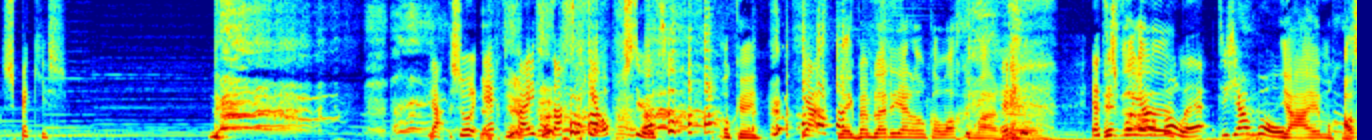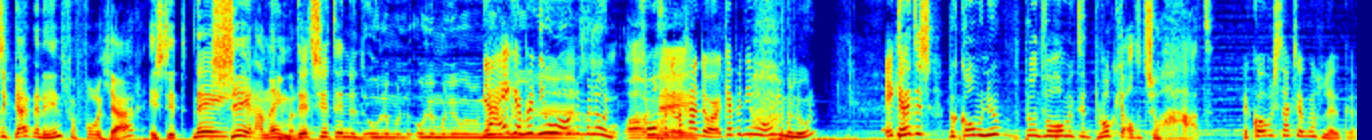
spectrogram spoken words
spekjes. ja, sorry, echt 85 keer opgestuurd. Oké. Ja, ik ben blij dat jij er ook kan lachen, maar... eh, ja het is Dit, voor eh, jouw mol, hè? Het is jouw mol. ja, helemaal goed. Als ik kijk naar de hints van vorig jaar, is dit Nee. zeer aannemelijk. Dit zit in het oelemeloen. Ja, ik heb een nieuwe oenemeloen. Oh, Volgende, nee. we gaan door. Ik heb een nieuwe. Ik heb... Dit is, we komen nu op het punt waarom ik dit blokje altijd zo haat. Er komen straks ook nog leuke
